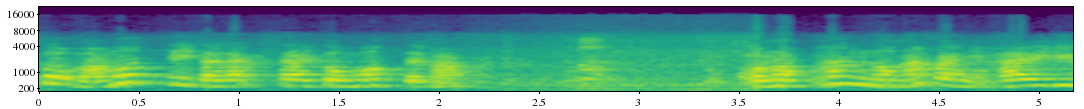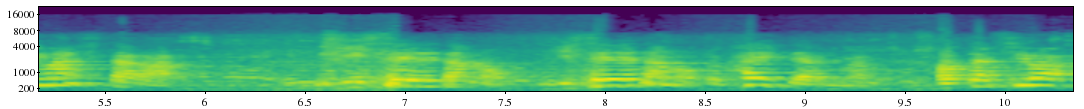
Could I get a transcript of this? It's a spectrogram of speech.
っと守っていただきたいと思ってます。このパンの中に入りましたら犠牲だの犠牲だのと書いてあります。私は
